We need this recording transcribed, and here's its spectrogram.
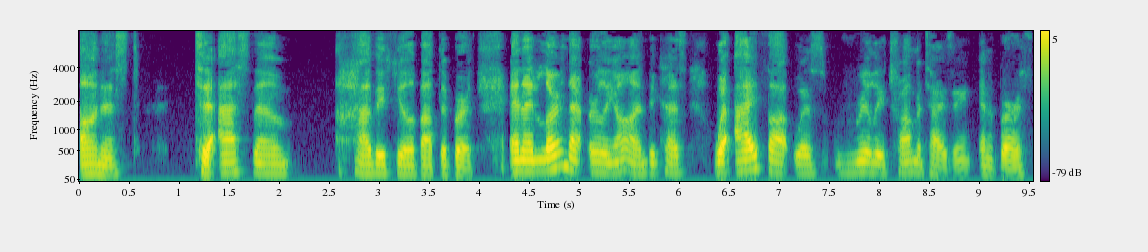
honest to ask them how they feel about their birth. And I learned that early on because what I thought was really traumatizing in a birth,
